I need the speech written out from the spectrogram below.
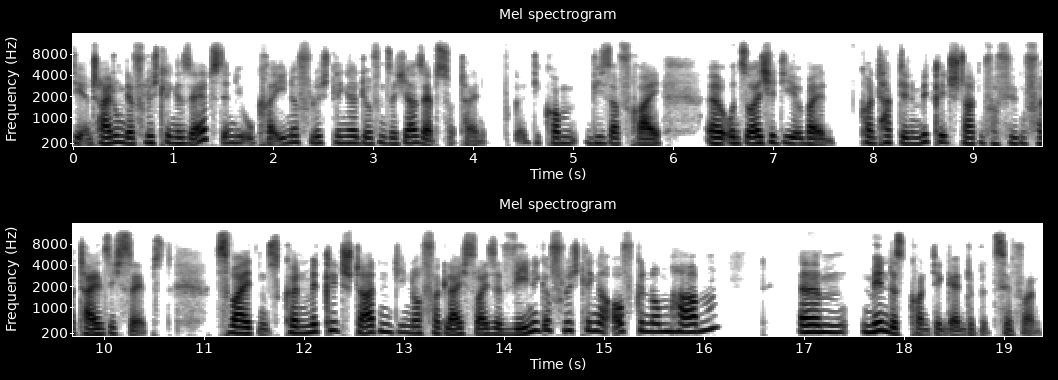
die Entscheidung der Flüchtlinge selbst, denn die Ukraine-Flüchtlinge dürfen sich ja selbst verteilen. Die kommen visafrei äh, und solche, die über Kontakte in den Mitgliedstaaten verfügen, verteilen sich selbst. Zweitens können Mitgliedstaaten, die noch vergleichsweise wenige Flüchtlinge aufgenommen haben, ähm, Mindestkontingente beziffern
